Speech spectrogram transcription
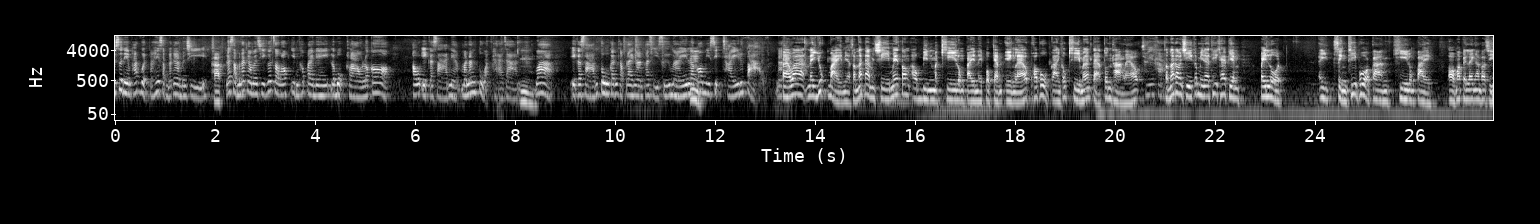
username password มาให้สำนักงานบัญชี ครับ และสำนักงานบัญชีก็จะล็อกอินเข้าไปในระบบคลาวด์แล้วก็เอาเอกสารเนี่ยมานั่งตรวจค่ะอาจารย์ อืมว่า เอกสารตรงกันกับรายงานภาษีซื้อไหม แล้วก็มีสิทธิ์ใช้หรือเปล่านะแปลคะว่าในยุคใหม่เนี่ยสำนักงานบัญชีไม่ต้องเอาบินมาคีย์ลงไปในโปรแกรมเองแล้ว เพราะผู้ประกอบการเขาคีย์มาตั้งแต่ต้นทางแล้วใช่ค่ะสำนักงานบัญชีก็มีหน้าที่แค่เพียงไปโหลดไอสิ่งที่ผู้ประกอบการคีย์ลงไป ออกมาเป็นรายงานภาษี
